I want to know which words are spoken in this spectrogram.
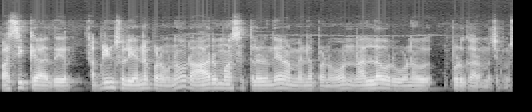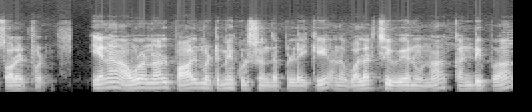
பசிக்காது அப்படின்னு சொல்லி என்ன பண்ணுவோம்னா, ஒரு ஆறு மாதத்துலேருந்தே நம்ம என்ன பண்ணுவோம், நல்ல ஒரு உணவு கொடுக்க ஆரம்பிச்சிருக்கோம் சாலிட் ஃபுட். ஏன்னா, அவ்வளோ நாள் பால் மட்டுமே குடிச்சிட்டு வந்த பிள்ளைக்கு, அந்த வளர்ச்சி வேணும்னா, கண்டிப்பாக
